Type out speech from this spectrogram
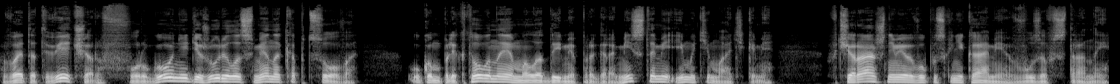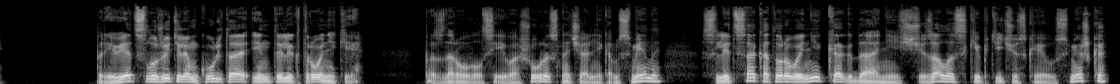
В этот вечер в фургоне дежурила смена Копцова, укомплектованная молодыми программистами и математиками – вчерашними выпускниками вузов страны. «Привет служителям культа интеллектроники», — поздоровался Ивашура с начальником смены, с лица которого никогда не исчезала скептическая усмешка,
